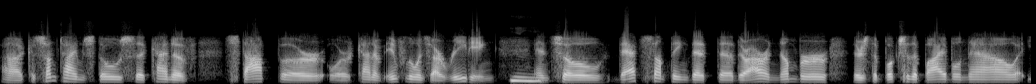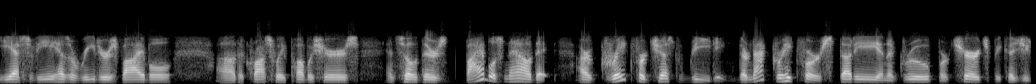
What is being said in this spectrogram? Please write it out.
because uh, sometimes those uh, kind of stop or, or kind of influence our reading. Mm. And so that's something that uh, there are a number. There's the books of the Bible now. ESV has a reader's Bible, uh, the Crossway Publishers. And so there's Bibles now that are great for just reading. They're not great for study in a group or church because you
